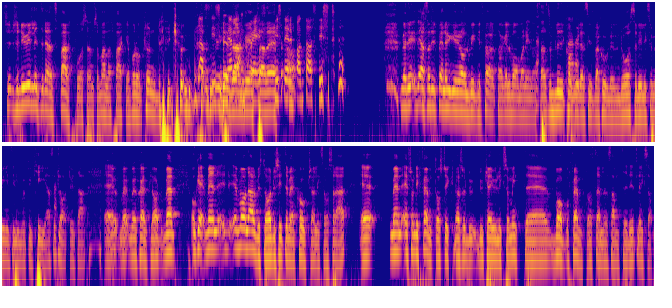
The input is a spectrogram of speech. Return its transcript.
Så, så du är lite den sparkpåsen som alla sparkar på då? Kund, Klassisk mellanchef, visst är det ja. fantastiskt? Men det, det, alltså det spelar ju ingen roll vilket företag eller var man är någonstans så blir, kommer ju den situationen ändå så det är liksom ingenting mot IKEA såklart utan eh, men, men, självklart. Men okej, okay, men en vanlig arbetsdag, du sitter med och coachar liksom sådär. Eh, men eftersom det är 15 stycken, alltså du, du kan ju liksom inte vara på 15 ställen samtidigt liksom.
